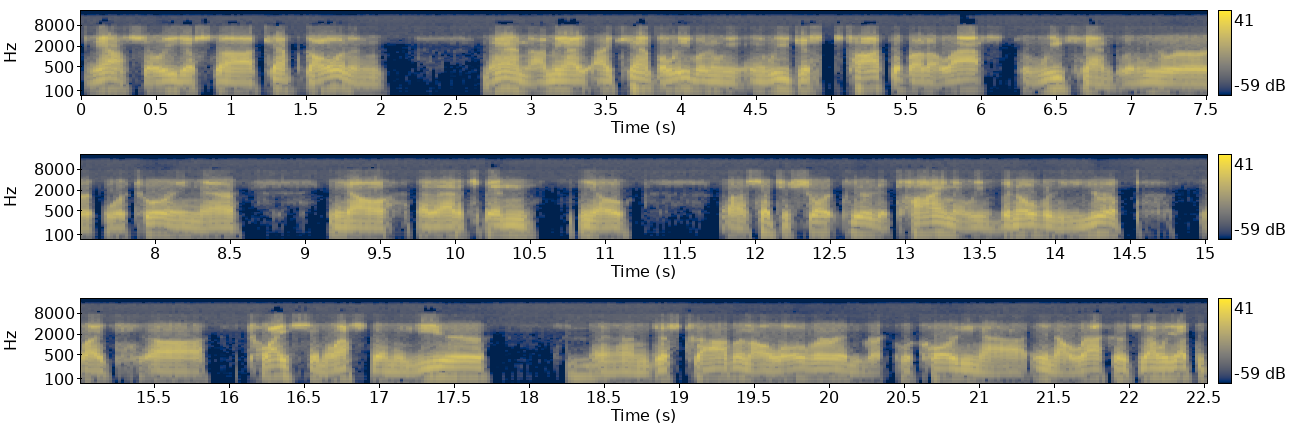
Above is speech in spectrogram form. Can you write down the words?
yeah, so he just uh, kept going. And man, I mean, I, I can't believe when we we just talked about it last weekend when we were were touring there. You know that it's been you know uh, such a short period of time, and we've been over to Europe like uh, twice in less than a year mm-hmm. and just traveling all over and rec- recording, uh, you know, records. Now we got the,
